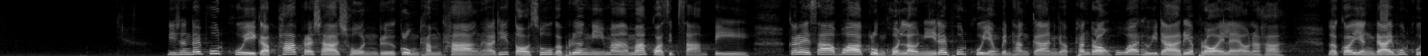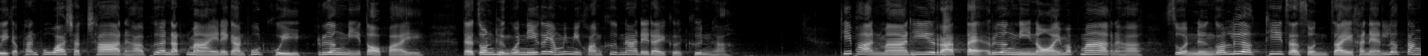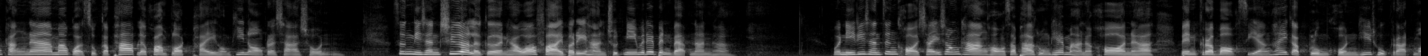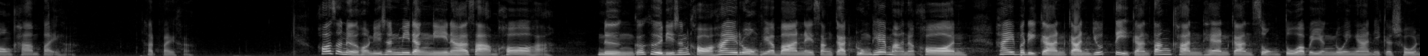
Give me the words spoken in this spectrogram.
ดิฉันได้พูดคุยกับภาคประชาชนหรือกลุ่มทำทางนะคะที่ต่อสู้กับเรื่องนี้มามากกว่า 13 ปี ก็ได้ทราบว่ากลุ่มคนเหล่านี้ได้พูดคุยอย่างเป็นทางการกับท่านรองผู้ว่าทวิดาเรียบร้อยแล้วนะคะ แล้วก็ยังได้พูดคุยกับท่านผู้ว่าชัดชาตินะคะเพื่อนัดหมายในการพูดคุยเรื่องนี้ต่อไป แต่จนถึงวันนี้ก็ยังไม่มีความคืบหน้าใด ๆ เกิดขึ้นค่ะ ที่ผ่านมาที่รัฐแตะเรื่องนี้น้อยมาก ๆนะคะ ส่วนหนึ่งก็เลือกที่จะสนใจคะแนนเลือกตั้งครั้งหน้ามากกว่าสุขภาพและความปลอดภัยของพี่น้องประชาชน ซึ่งดิฉันเชื่อเหลือเกินค่ะว่าฝ่ายบริหารชุดนี้ไม่ได้เป็นแบบนั้นค่ะ วันนี้ดิฉันจึงขอใช้ช่องทางของสภากรุงเทพมหานครนะคะ เป็นกระบอกเสียงให้กับกลุ่มคนที่ถูกรัฐมองข้ามไปค่ะ ถัดไปค่ะ ข้อเสนอของดิฉันมีดังนี้นะคะสามข้อค่ะ หนึ่งก็คือดิฉันขอให้โรงพยาบาลในสังกัดกรุงเทพมหานคร ให้บริการการยุติการตั้งครรภ์แทนการส่งตัวไปยังหน่วยงานเอกชน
